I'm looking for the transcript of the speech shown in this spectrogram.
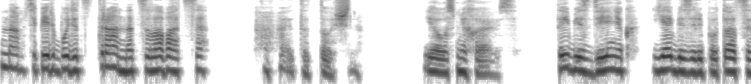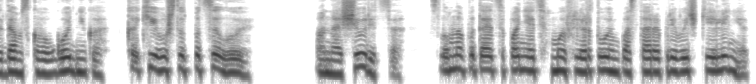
Нам теперь будет странно целоваться. Это точно. Я усмехаюсь. Ты без денег, я без репутации дамского угодника. Какие уж тут поцелуи. Она щурится, словно пытается понять, мы флиртуем по старой привычке или нет.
